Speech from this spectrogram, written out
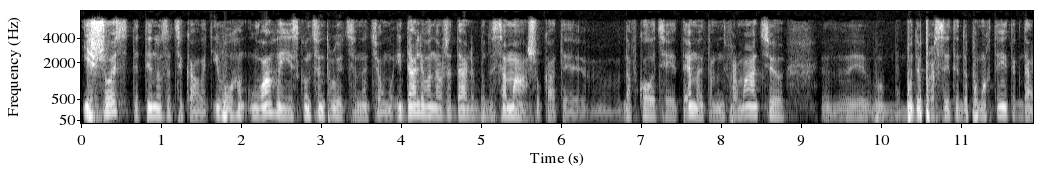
і щось дитину зацікавить. І увага її сконцентрується на цьому. І далі вона вже далі буде сама шукати навколо цієї теми там, інформацію, е, буде просити допомогти і так далі.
